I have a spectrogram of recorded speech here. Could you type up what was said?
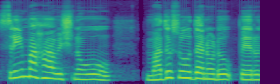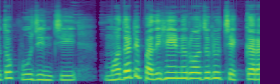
శ్రీ మహావిష్ణువు మధుసూదనుడు పేరుతో పూజించి మొదటి పదిహేను రోజులు చక్కెర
